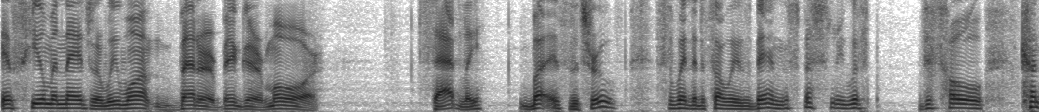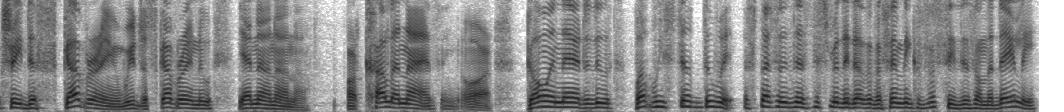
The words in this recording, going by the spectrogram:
It's human nature. We want better, bigger, more. Sadly, but it's the truth. It's the way that it's always been, especially with this whole country discovering. We're discovering new. Yeah, no, no, no. Or colonizing or going there to do. But we still do it. Especially this. This really doesn't offend me because I see this on the daily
